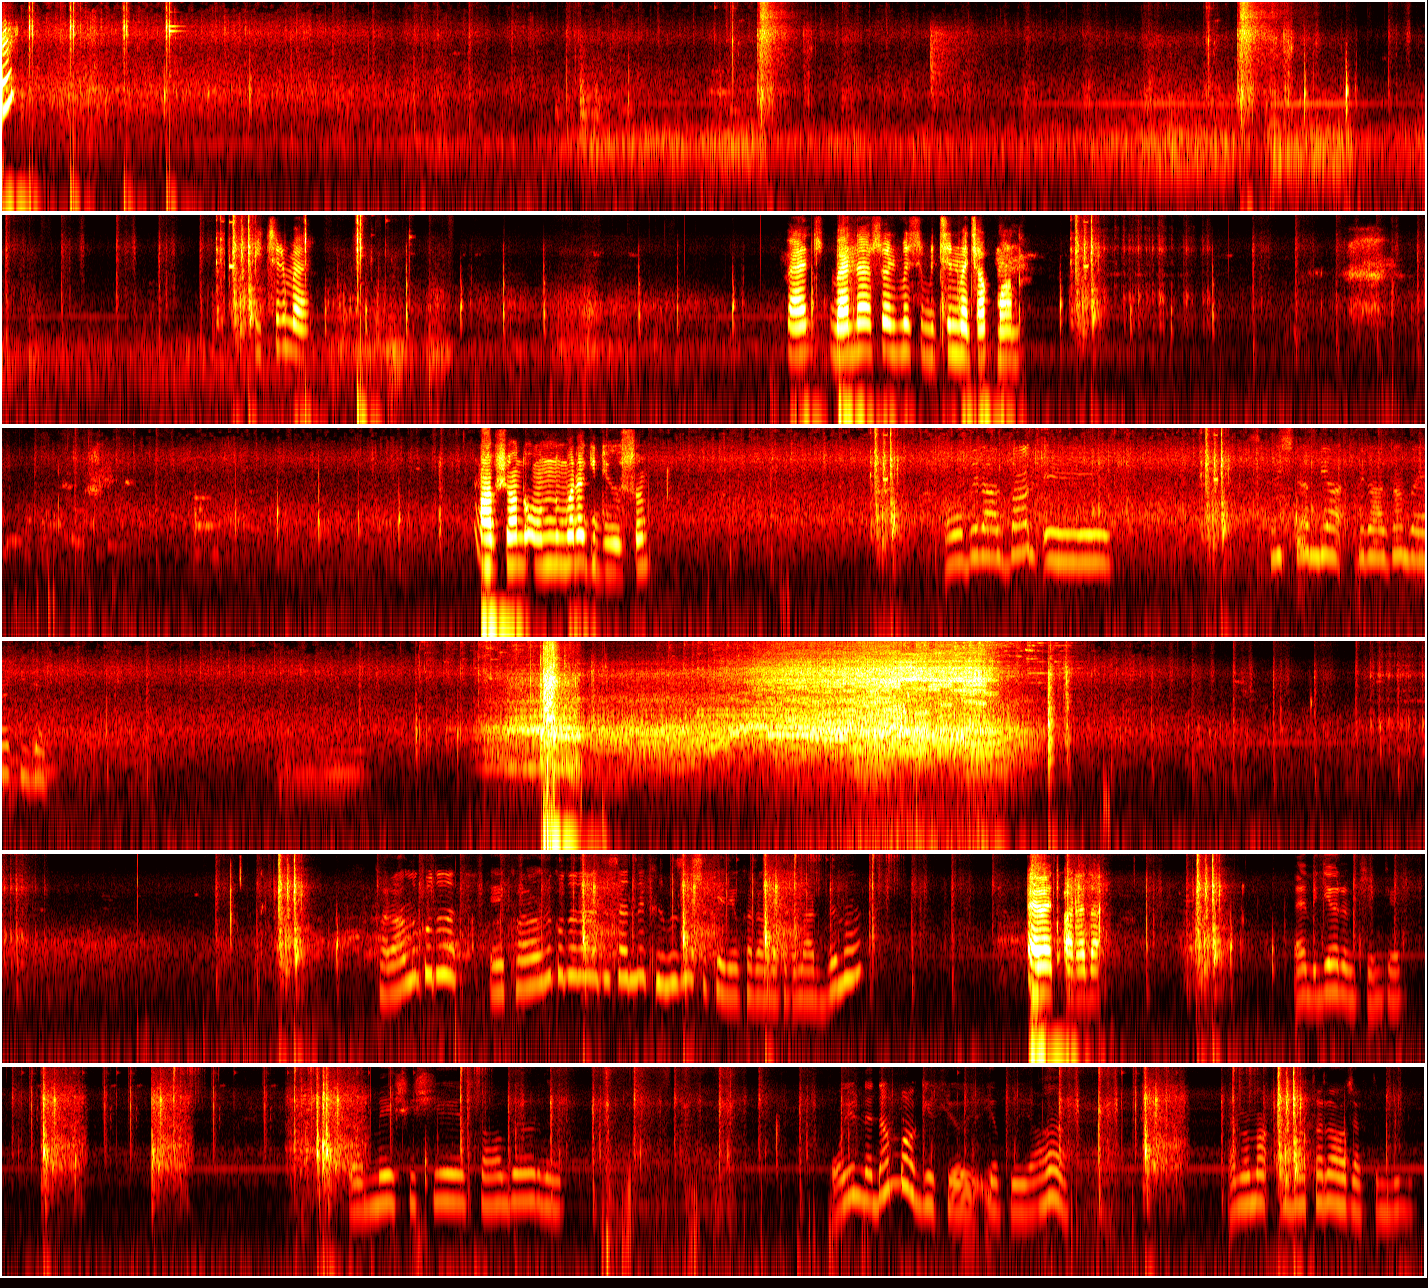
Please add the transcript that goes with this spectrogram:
Bitirme. Ben benden söylemesi bitirme çakmağını. Abi şu anda 10 numara gidiyorsun. Ama birazdan eee Squish'ten bir, birazdan dayak yiyeceğim. Karanlık odalarda sende kırmızı ışık yanıyor karanlık odalarda değil mi? Evet arada. Ben biliyorum çünkü. 15 kişi saldırdı. Oyun neden bug yapıyor, yapıyor ya? Ha? Ben ona anahtarı alacaktım değil mi?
